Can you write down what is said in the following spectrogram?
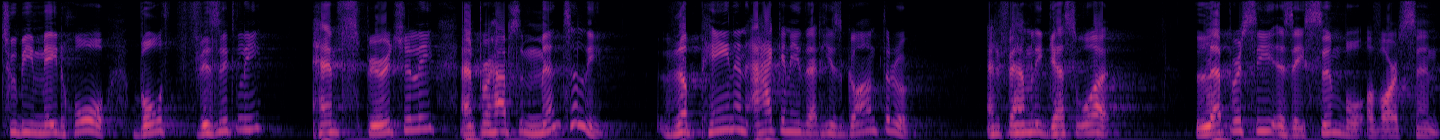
to be made whole, both physically and spiritually, and perhaps mentally the pain and agony that he's gone through. And, family, guess what? Leprosy is a symbol of our sin.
